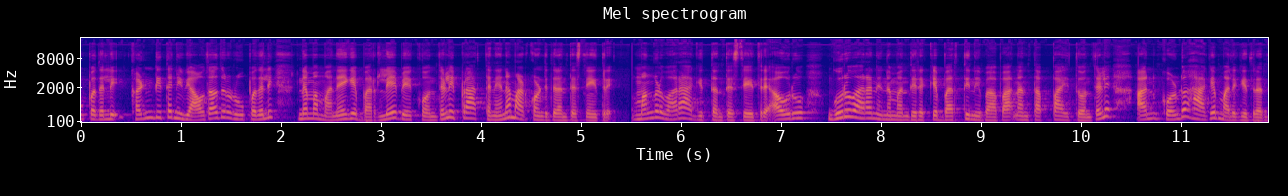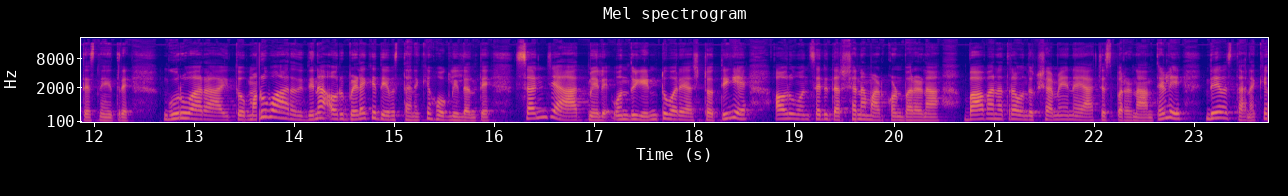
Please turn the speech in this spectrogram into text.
ರೂಪದಲ್ಲಿ ಖಂಡಿತ ನೀವು ಯಾವುದಾದ್ರೂ ರೂಪದಲ್ಲಿ ನಮ್ಮ ಮನೆಗೆ ಬರಲೇಬೇಕು ಅಂತೇಳಿ ಪ್ರಾರ್ಥನೆಯನ್ನು ಮಾಡ್ಕೊಂಡಿದ್ರಂತೆ ಸ್ನೇಹಿತರೆ. ಮಂಗಳವಾರ ಆಗಿತ್ತಂತೆ ಸ್ನೇಹಿತರೆ. ಅವರು ಗುರುವಾರ ನಿನ್ನ ಮಂದಿರಕ್ಕೆ ಬರ್ತೀನಿ ಬಾಬಾ ನನ್ನ ತಪ್ಪಾಯಿತು ಅಂತೇಳಿ ಅನ್ಕೊಂಡು ಹಾಗೆ ಮಲಗಿದ್ರಂತೆ ಸ್ನೇಹಿತರೆ. ಗುರುವಾರ ಆಯಿತು, ಗುರುವಾರದ ದಿನ ಅವರು ಬೆಳಗ್ಗೆ ದೇವಸ್ಥಾನಕ್ಕೆ ಹೋಗಲಿಲ್ಲಂತೆ. ಸಂಜೆ ಆದಮೇಲೆ ಒಂದು ಎಂಟೂವರೆ ಅಷ್ಟೊತ್ತಿಗೆ ಅವರು ಒಂದ್ಸರಿ ದರ್ಶನ ಮಾಡ್ಕೊಂಡು ಬರೋಣ, ಬಾಬಾನ ಹತ್ರ ಒಂದು ಕ್ಷಮೆಯನ್ನು ಯಾಚಿಸ್ ಬರೋಣ ಅಂತೇಳಿ ದೇವಸ್ಥಾನಕ್ಕೆ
